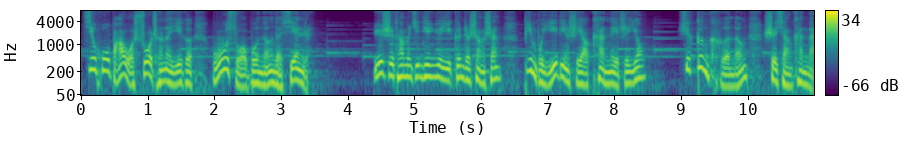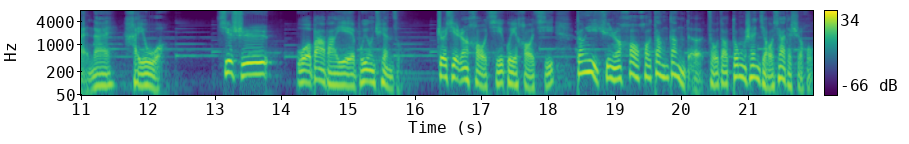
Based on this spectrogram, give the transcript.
几乎把我说成了一个无所不能的仙人。”于是他们今天愿意跟着上山，并不一定是要看那只妖，却更可能是想看奶奶还有我。其实我爸爸也不用劝阻，这些人好奇归好奇，当一群人浩浩荡荡地走到东山脚下的时候，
